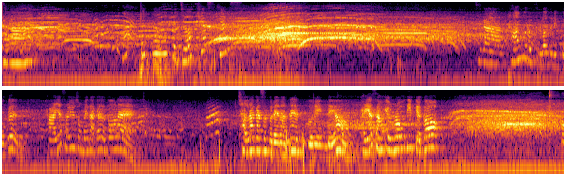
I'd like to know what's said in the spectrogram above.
제가 어? 뽀뽀해줘? 키스 키스? 제가 다음으로 불러드릴 곡은 下一首要送俾大家嘅歌呢， 잘 나가서 그래라는 노래인데요. 係一首叫 Roll Deep 嘅歌。 어,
